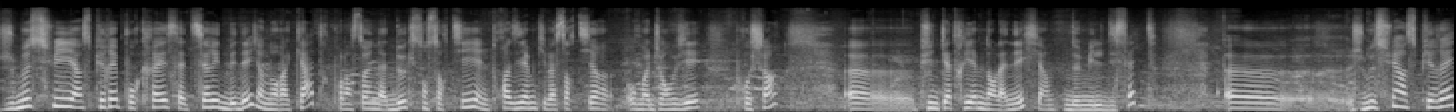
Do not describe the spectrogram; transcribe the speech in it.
Je me suis inspirée pour créer cette série de BD. Il y en aura quatre. Pour l'instant, il y en a deux qui sont sortis. Il y a une troisième qui va sortir au mois de janvier prochain. Euh, puis une quatrième dans l'année 2017. Euh, je me suis inspirée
